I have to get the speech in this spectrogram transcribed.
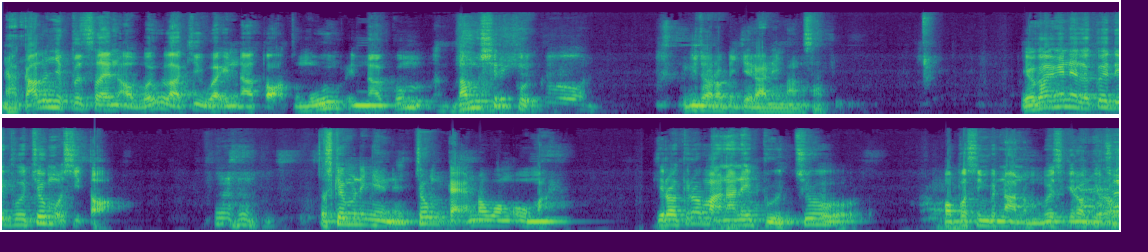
Nah, kalau nyebut selain Allah lagi wa in ata'tumuhum innakum lamusyrikun. Iki cara pikiran Imam Syafi'i. Ya kayak ngene lho kowe di bojo mau sitok. Terus mending ngene, cung kayak wong omah. Kira-kira maknane bojo apa simpenan wis kira-kira.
